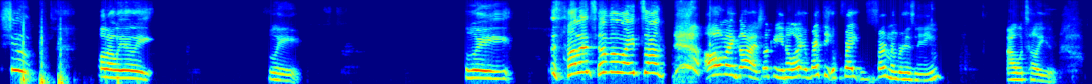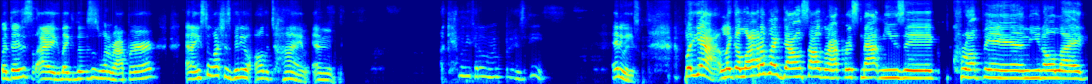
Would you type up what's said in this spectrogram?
shoot. Hold on wait wait. Wait. Wait. It's on the tip of my tongue. Oh my gosh. Okay you know what? If i think if I, if I remember his name i will tell you. But this i like this is one rapper and i used to watch his video all the time and i can't believe i don't remember his name anyways but yeah like a lot of like down south rappers snap music Krumpin you know like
